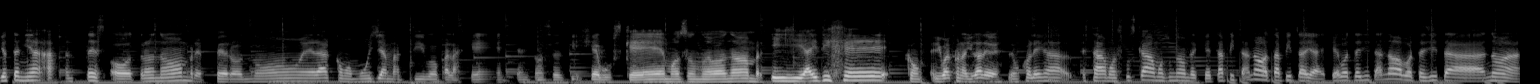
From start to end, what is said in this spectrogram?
Yo tenía antes otro nombre, pero no era como muy llamativo para la gente. Entonces dije, busquemos un nuevo nombre. Y ahí dije, con, igual con la ayuda de, un colega, estábamos, buscábamos un nombre, que tapita, no, tapita ya, que botellita, no, botellita, no,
